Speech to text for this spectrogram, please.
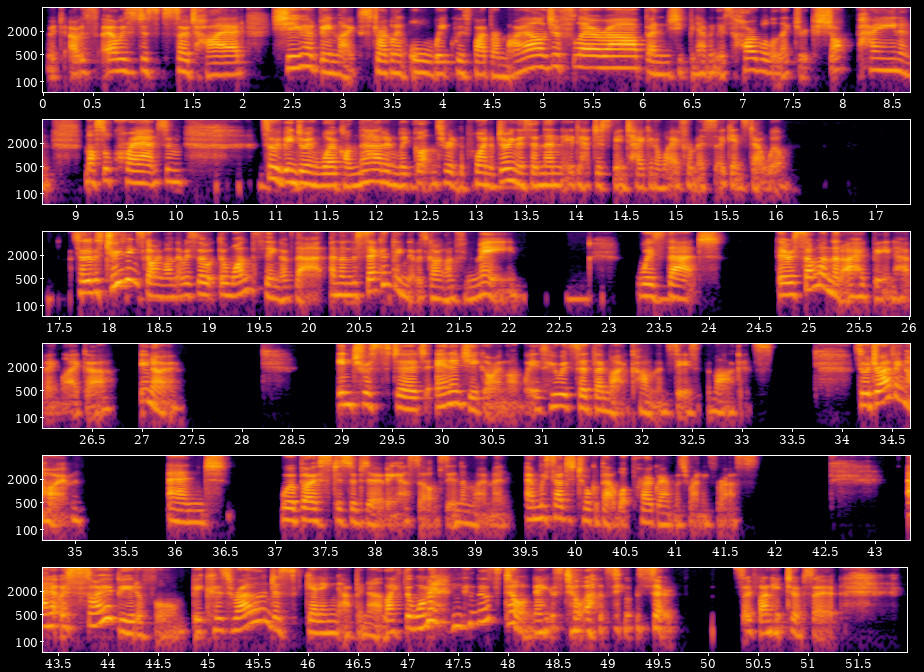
uh, I was I was just so tired. She had been like struggling all week with fibromyalgia flare up, and she'd been having this horrible electric shock pain and muscle cramps. And so we've been doing work on that, and we'd gotten through to the point of doing this, and then it had just been taken away from us against our will so there was two things going on there was the, the one thing of that and then the second thing that was going on for me was that there is someone that i had been having like a you know interested energy going on with who had said they might come and see us at the markets so we're driving home and we're both just observing ourselves in the moment and we started to talk about what program was running for us And it was so beautiful because rather than just getting up in a like the woman in the store next to us, it was so so funny to observe.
